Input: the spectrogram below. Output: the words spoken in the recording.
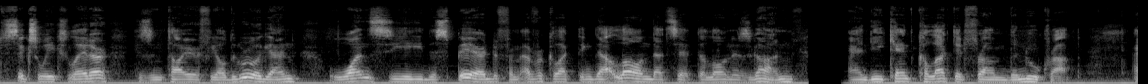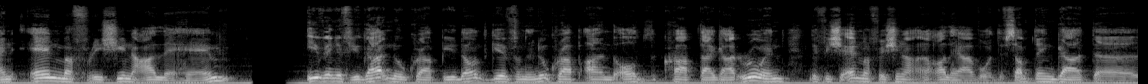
six weeks later, his entire field grew again. Once he despaired from ever collecting that loan, that's it. The loan is gone and he can't collect it from the new crop. And en mafrishin alehem, even if you got new crop, you don't give from the new crop on the old crop that got ruined. If something got uh,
